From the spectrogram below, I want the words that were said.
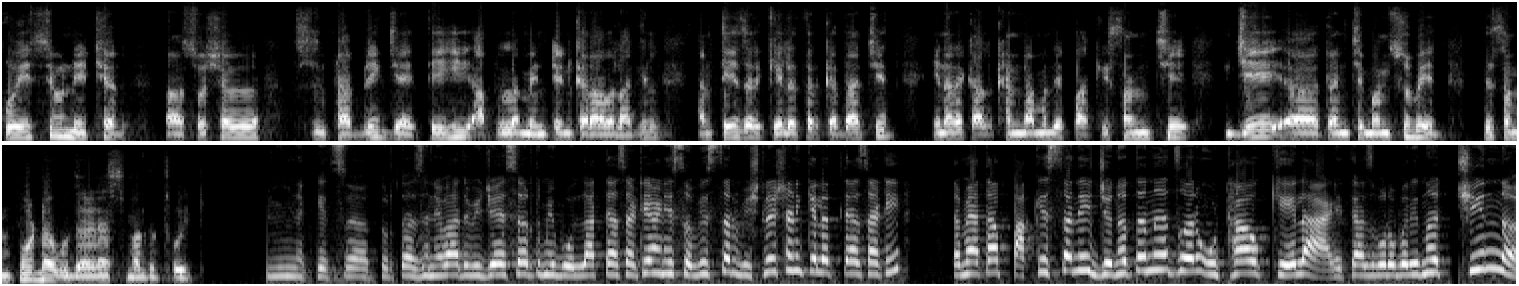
कोहेसिव्ह नेचर सोशल फॅब्रिक जे आहे तेही आपल्याला मेंटेन करावं लागेल. आणि ते जर केलं तर कदाचित येणाऱ्या कालखंडामध्ये पाकिस्तानचे जे त्यांचे मनसुबे आहेत ते संपूर्ण उधळण्यास मदत होईल. नक्कीच. तुर्तास धन्यवाद. विजय सर तुम्ही बोललात त्यासाठी आणि सविस्तर विश्लेषण केलं त्यासाठी. त्यामुळे आता पाकिस्तानी जनतेनं जर उठाव केला आणि त्याचबरोबरीनं चीननं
